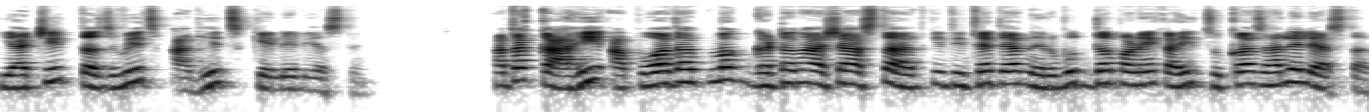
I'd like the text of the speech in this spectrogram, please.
याची तजवीज आधीच केलेली असते. आता काही अपवादात्मक घटना अशा असतात की तिथे त्या निर्बुद्धपणे काही चुका झालेल्या असतात.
